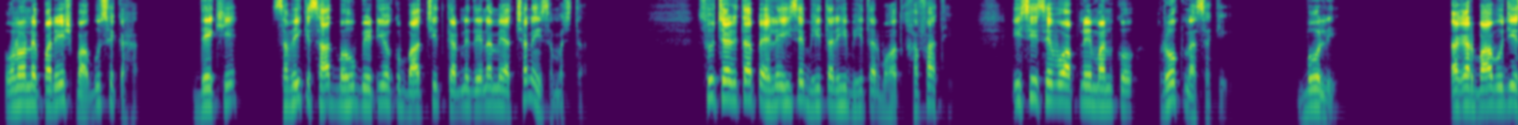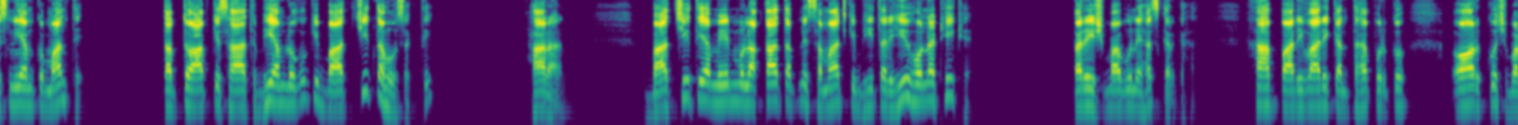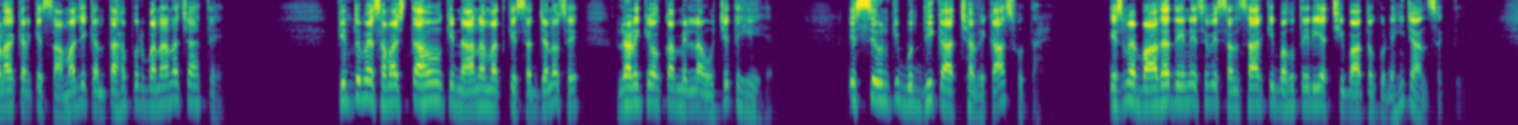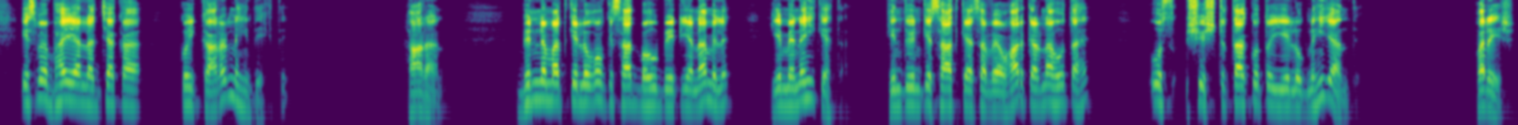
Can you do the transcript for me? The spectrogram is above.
उन्होंने परेश बाबू से कहा, देखिए, सभी के साथ बहु बेटियों को बातचीत करने देना मैं अच्छा नहीं समझता। सुचरिता पहले ही से भीतर ही भीतर बहुत खफा थी। इसी से वो अपने मन को रोक न सकी। बोली, अगर बाबूजी इस नियम को मानते, तब तो आपके साथ भी हम लोगों की बातचीत न हो सकती। हारान, बातचीत या मेल मुलाकात अपने समाज के भीतर ही होना ठीक है। परेश बाबू ने हंसकर कहा, आप पारिवारिक अंतपुर को और कुछ बढ़ा करके सामाजिक अंतपुर बनाना चाहते हैं। किंतु मैं समझता हूँ कि नाना मत के सज्जनों से लड़कियों का मिलना उचित ही है। इससे उनकी बुद्धि का अच्छा विकास होता है। इसमें बाधा देने से वे संसार की बहुतेरी अच्छी बातों को नहीं जान सकती। इसमें भय या लज्जा का कोई कारण नहीं देखते। हारान भिन्न मत के लोगों के साथ बहु बेटियाँ ना मिले, ये मैं नहीं कहता। किंतु इनके साथ कैसा व्यवहार करना होता है, उस शिष्टता को तो ये लोग नहीं जानते। परेश,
